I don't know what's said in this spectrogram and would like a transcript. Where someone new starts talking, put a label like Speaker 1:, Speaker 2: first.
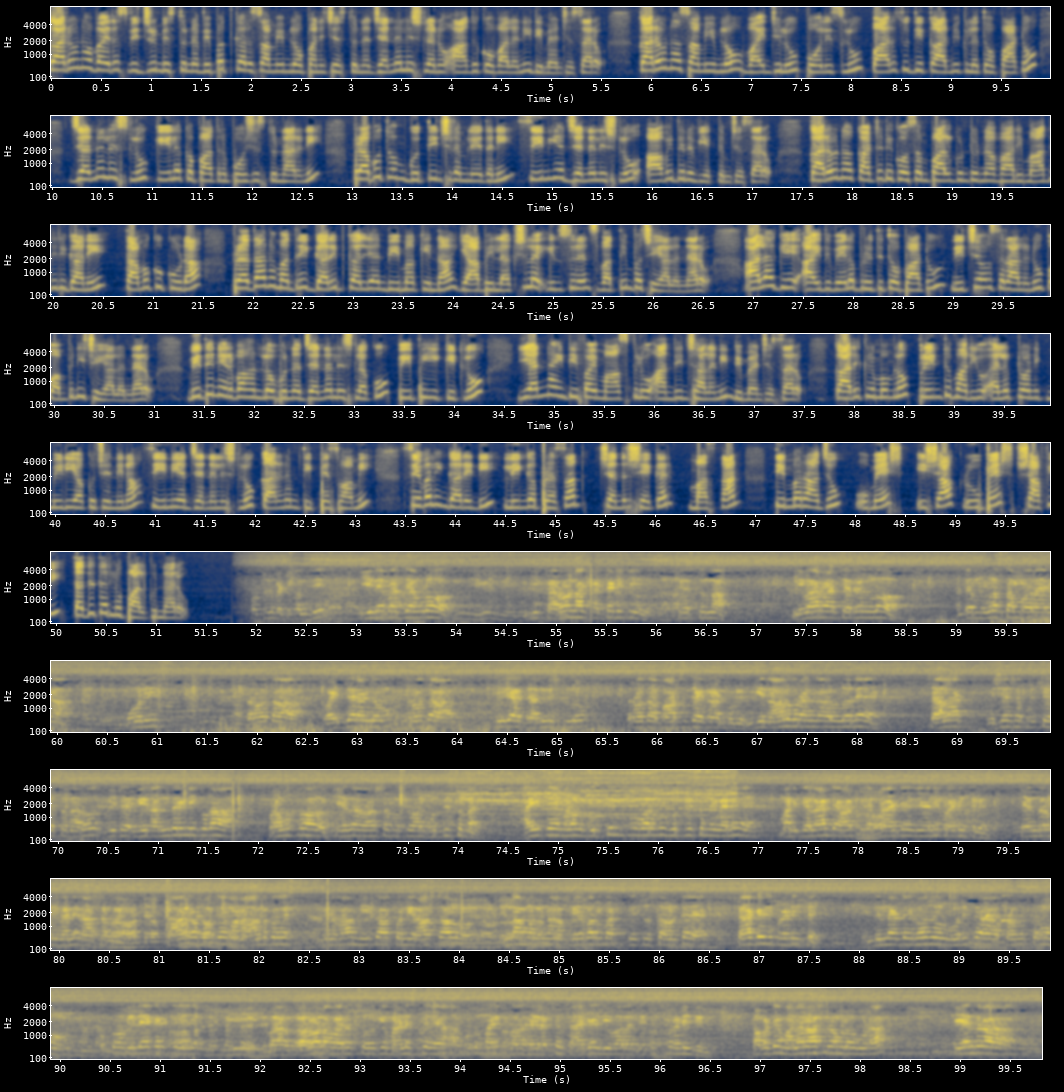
Speaker 1: Corona virus విజృంభిస్తున్న విపత్కర సమయంలో పనిచేస్తున్న జర్నలిస్టులను ఆదుకోవాలని డిమాండ్ చేశారు. కరోనా సమయంలో వైద్యులు పోలీసులు పారిశుద్ధ్య కార్మికులతో పాటు జర్నలిస్టులు కీలక పాత్ర పోషిస్తున్నారని ప్రభుత్వం గుర్తించడం లేదని సీనియర్ జర్నలిస్టులు ఆవేదన వ్యక్తం చేశారు. కరోనా కట్టడి కోసం పాల్గొంటున్న వారి మాదిరిగానే తమకు కూడా ప్రధానమంత్రి గరీబ్ కళ్యాణ్ బీమా కింద యాభై లక్షల ఇన్సూరెన్స్ వర్తింపచేయాలన్నారు. అలాగే ఐదు వేల భృతితో పాటు నిత్యావసరాలను పంపిణీ చేయాలన్నారు. విధి నిర్వహణలో ఉన్న జర్నలిస్టులకు పీపీఈ కిట్లు ఎన్ నైన్టీ ఫైవ్ మాస్కులు అందించాలని డిమాండ్ చేశారు. కార్యక్రమంలో ప్రింట్ మరియు ఎలక్ట్రానిక్ మీడియాకు చెందిన సీనియర్ జర్నలిస్టులు కరణం తిప్పేస్వామి శివలింగారెడ్డి లింగప్రసాద్ చంద్రశేఖర్ మస్తాన్ తిమ్మరాజు ఉమేష్ ఇషాక్ రూపేష్ షఫీ తదితరులు పాల్గొన్నారు.
Speaker 2: ఈ నేపథ్యంలో ఈ కరోనా కట్టడికి చేస్తున్న నివారణ చర్యల్లో అంటే మూల స్తంభాలైన పోలీస్ తర్వాత వైద్య రంగం తర్వాత మీడియా జర్నలిస్టులు తర్వాత పారిశుద్ధ్య కార్మికులు ఈ నాలుగు రంగాల్లోనే చాలా విశేష కృషి చేస్తున్నారు. వీటి వీరందరినీ కూడా ప్రభుత్వాలు కేంద్ర రాష్ట్ర ప్రభుత్వాలు గుర్తిస్తున్నాయి. అయితే మనం గుర్తింపు వరకు గుర్తిస్తుంది కానీ మనకి ఎలాంటి ఆర్థిక ప్యాకేజీ కానీ ప్రకటించలేదు. కేంద్రం కానీ రాష్ట్రం కానీ. కాకపోతే మన ఆంధ్రప్రదేశ్ మినహా మిగతా కొన్ని రాష్ట్రాలు నిన్న మొన్న పేపర్ బట్టి చూస్తా ఉంటే ప్యాకేజీ ప్రకటించాయి. నిన్నటి రోజు ఒరిస్సా ప్రభుత్వము ఒక్కో విలేకరికి ఈ కరోనా వైరస్ సోకి మరణిస్తే ఆ కుటుంబానికి పదహైదు లక్షలు ప్యాకేజీ ఇవ్వాలని చెప్పేసి ప్రకటించింది. కాబట్టి మన రాష్ట్రంలో కూడా కేంద్ర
